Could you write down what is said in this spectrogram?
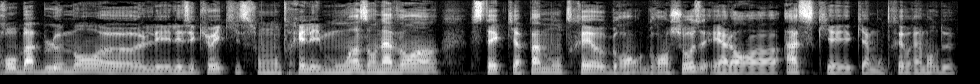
probablement euh, les, écuries qui sont montrées les moins en avant. Hein. Steak qui n'a pas montré euh, grand, grand chose. Et alors euh, As qui a, montré vraiment de,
